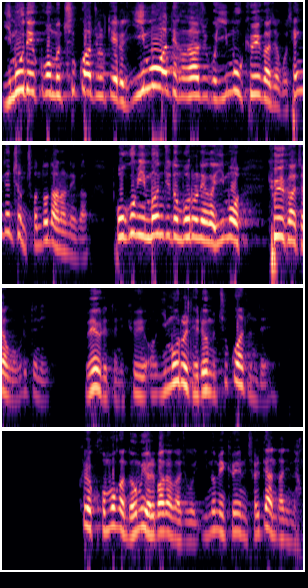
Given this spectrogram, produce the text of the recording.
이모 데리고 오면 축구화 줄게 이러 이모한테 가가지고 이모 교회 가자고 생전 처음 전도도 안 한 애가 복음이 뭔지도 모르는 애가 이모 교회 가자고 그랬더니 왜 그랬더니 교회 어, 이모를 데려오면 축구화 준대. 그래 고모가 너무 열받아가지고 이놈의 교회는 절대 안 다닌다고.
